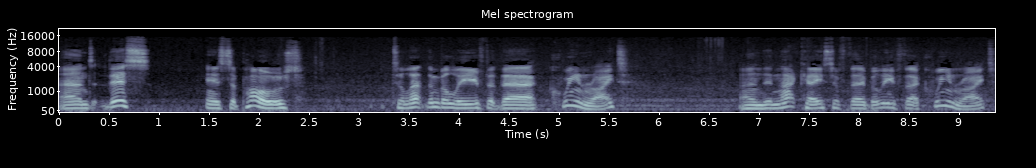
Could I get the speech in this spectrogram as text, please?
and this is supposed to let them believe that they're queen right, and in that case, if they believe they're queen right,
